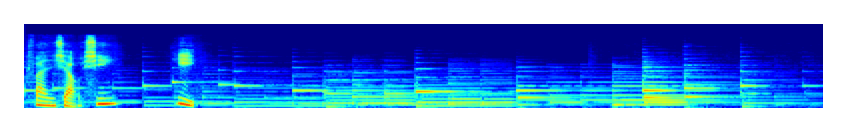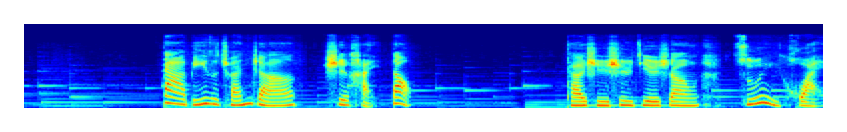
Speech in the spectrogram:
范小新译。大鼻子船长是海盗，他是世界上最坏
